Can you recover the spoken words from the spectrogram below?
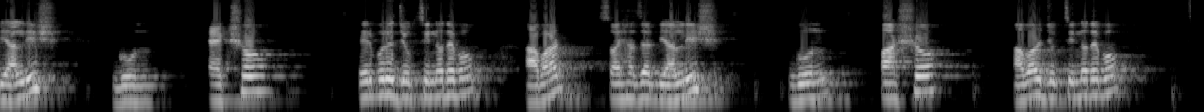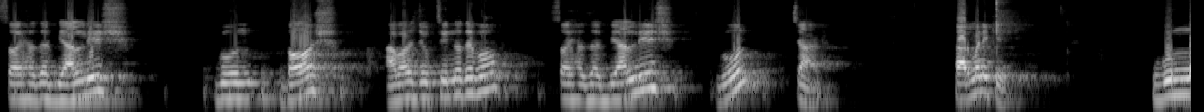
বিয়াল্লিশ গুণ একশো। এরপরে যোগ চিহ্ন দেব। আবার ছয় হাজার বিয়াল্লিশ গুণ পাঁচশো। আবার যোগ চিহ্ন দেব। ছয় হাজার বিয়াল্লিশ গুণ দশ। আবার যোগ চিহ্ন দেব। ছয় হাজার বিয়াল্লিশ গুণ চার। তার মানে কি? গুণ্য,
